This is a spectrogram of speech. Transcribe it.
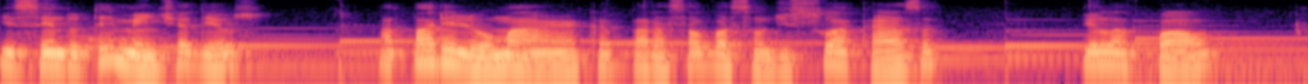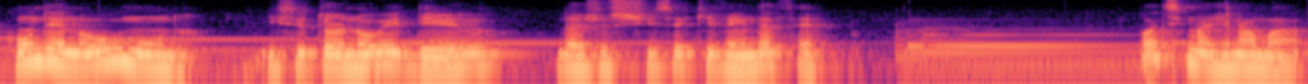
e sendo temente a Deus, aparelhou uma arca para a salvação de sua casa, pela qual condenou o mundo e se tornou herdeiro da justiça que vem da fé. Pode-se imaginar uma,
